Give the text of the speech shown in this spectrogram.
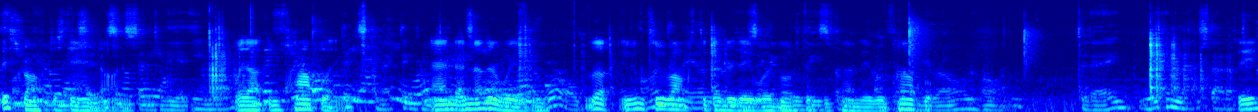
this rock to stand on, without them toppling. And another reason, look, even two rocks together, they would most of the time, they would topple. Today, we can match that up to See?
